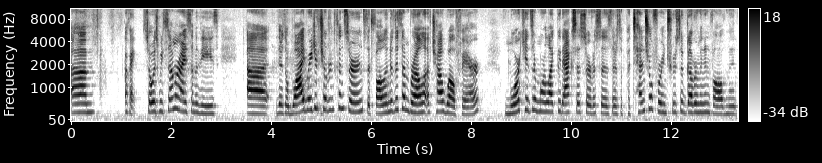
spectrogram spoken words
Um, okay, so as we summarize some of these, uh, there's a wide range of children's concerns that fall under this umbrella of child welfare. More kids are more likely to access services. There's a potential for intrusive government involvement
